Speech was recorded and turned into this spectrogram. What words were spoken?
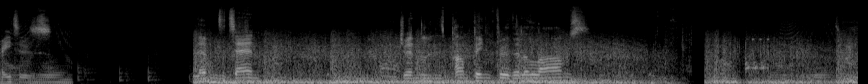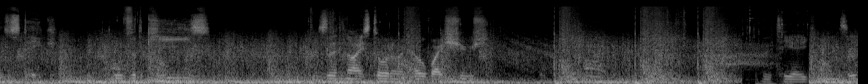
Raiders. 11 to 10. Adrenaline's pumping through the little arms. Stake. All for the keys. This is a nice tournament held by Shush. The TA community.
